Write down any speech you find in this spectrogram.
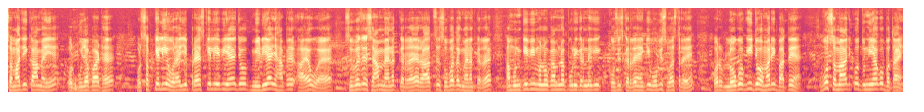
सामाजिक काम है ये और पूजा पाठ है और सबके लिए हो रहा है। ये प्रेस के लिए भी है जो मीडिया यहाँ पे आया हुआ है, सुबह से शाम मेहनत कर रहा है, रात से सुबह तक मेहनत कर रहा है। हम उनकी भी मनोकामना पूरी करने की कोशिश कर रहे हैं कि वो भी स्वस्थ रहें और लोगों की जो हमारी बातें हैं वो समाज को, दुनिया को बताएँ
